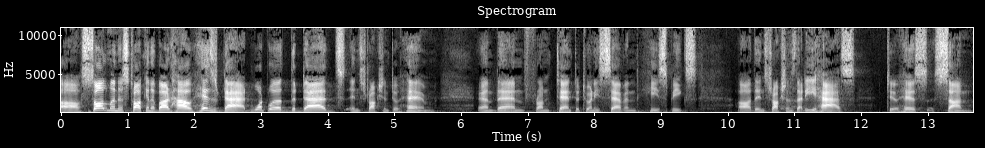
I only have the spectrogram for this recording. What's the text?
uh, Solomon is talking about how his dad, what were the dad's instruction to him, and then from 10 to 27, he speaks uh, the instructions that he has to his son.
